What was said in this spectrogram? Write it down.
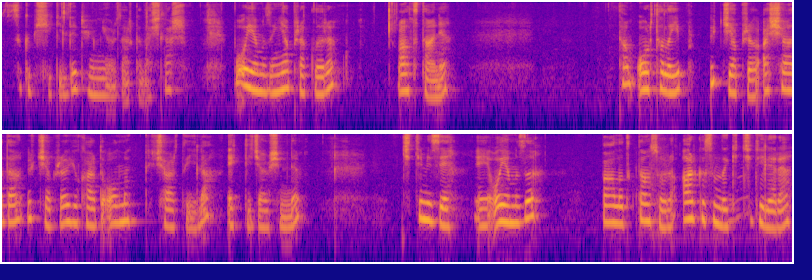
Sıkı bir şekilde düğümlüyoruz arkadaşlar. Bu oyamızın yaprakları 6 tane. Tam ortalayıp 3 yaprağı aşağıda, 3 yaprağı yukarıda olmak şartıyla ekleyeceğim şimdi. Çitimizi, e, oyamızı bağladıktan sonra arkasındaki çitilere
